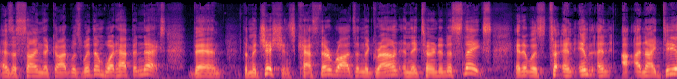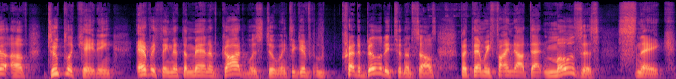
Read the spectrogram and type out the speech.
as a sign that God was with him, what happened next? Then the magicians cast their rods on the ground and they turned into snakes. And it was an, an, an idea of duplicating everything that the man of God was doing to give credibility to themselves. But then we find out that Moses' snake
